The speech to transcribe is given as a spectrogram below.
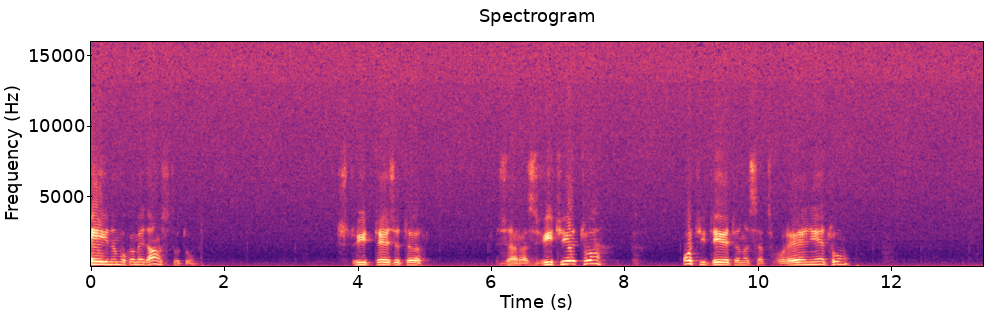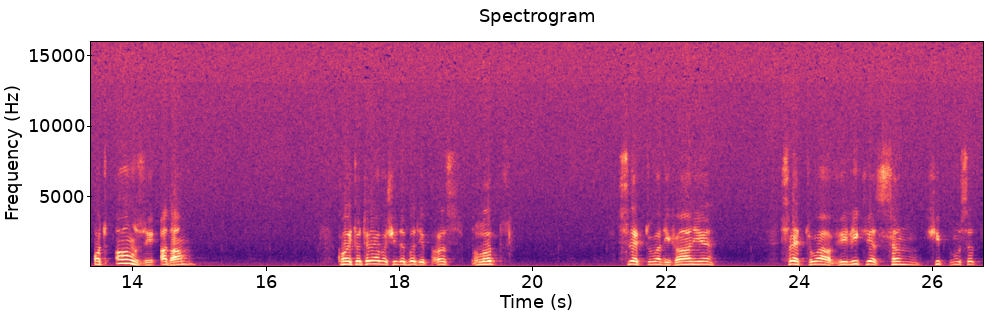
е и на мухамеданството. Стои тезата за развитието от идеята на сътворението, от онзи Адам, който трябваше да бъде пръст, плът, след това дихание, след това великият сън, хипносът,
